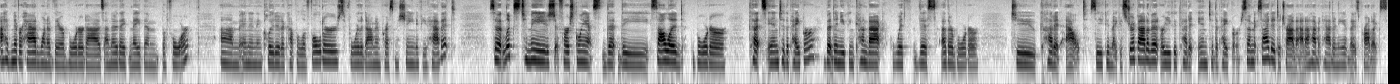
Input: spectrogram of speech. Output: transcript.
I have never had one of their border dies. I know they've made them before um, and it included a couple of folders for the diamond press machine if you have it so it looks to me, just at first glance, that the solid border cuts into the paper, but then you can come back with this other border to cut it out. So you could make a strip out of it or you could cut it into the paper. So I'm excited to try that. I haven't had any of those products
